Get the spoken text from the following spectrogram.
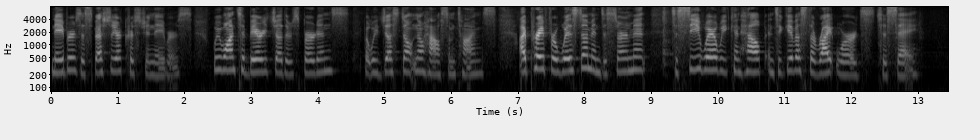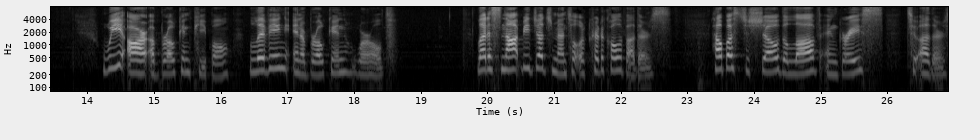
neighbors, especially our Christian neighbors. We want to bear each other's burdens, but we just don't know how sometimes. I pray for wisdom and discernment to see where we can help and to give us the right words to say. We are a broken people living in a broken world. Let us not be judgmental or critical of others. Help us to show the love and grace to others,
